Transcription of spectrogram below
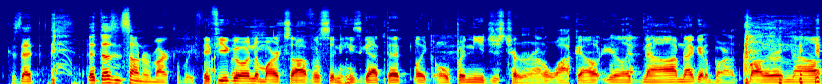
because that that doesn't sound remarkably fun. If you but- go into Mark's office and he's got that like open, you just turn around and walk out. You're like, no, I'm not gonna bar- bother him now.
